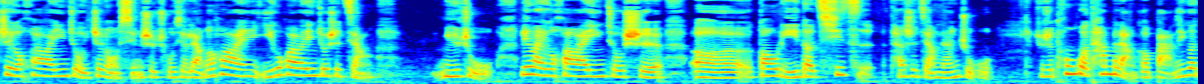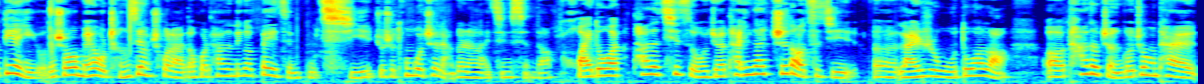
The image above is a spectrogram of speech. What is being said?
这个画外音就以这种形式出现，两个画外音，一个画外音就是讲女主，另外一个画外音就是呃高梨的妻子，她是讲男主。就是通过他们两个把那个电影有的时候没有呈现出来的，或者他的那个背景补齐，就是通过这两个人来进行的。怀多他的妻子，我觉得他应该知道自己呃来日无多了，呃，他的整个状态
